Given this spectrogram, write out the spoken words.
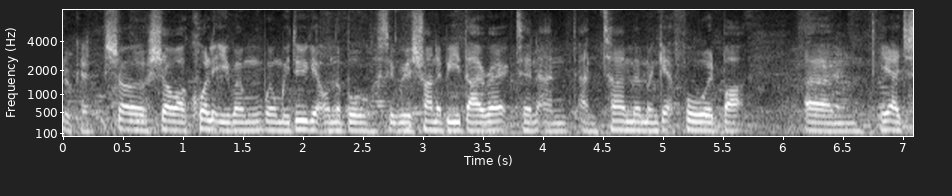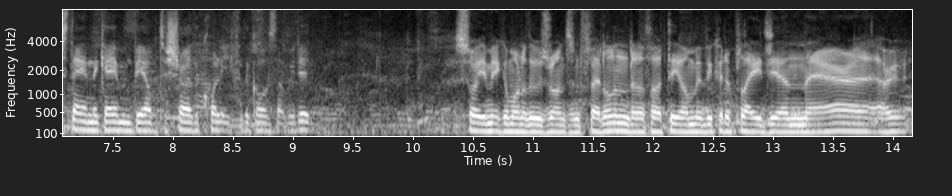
Okay. Show show our quality when, when we do get on the ball. So we were trying to be direct and, and, and turn them and get forward, but um, yeah, just stay in the game and be able to show the quality for the goals that we did. Saw you making one of those runs in Finland, and I thought Dion maybe could have played you in there.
